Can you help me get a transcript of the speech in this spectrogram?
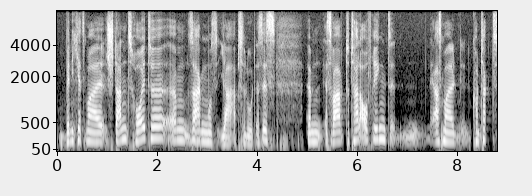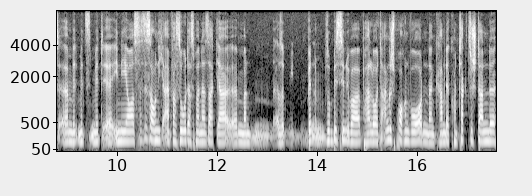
wenn ich jetzt mal Stand heute ähm, sagen muss, ja, absolut. Es ist, ähm, es war total aufregend. Erstmal Kontakt äh, mit, mit, mit äh, Ineos. Das ist auch nicht einfach so, dass man da sagt, ja, äh, man, also bin so ein bisschen über ein paar Leute angesprochen worden, dann kam der Kontakt zustande.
